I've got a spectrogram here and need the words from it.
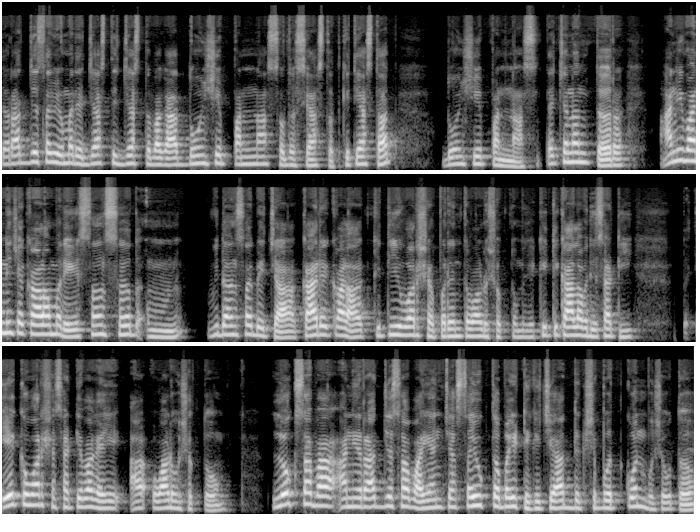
तर राज्यसभेमध्ये जास्तीत जास्त बघा दोनशे पन्नास सदस्य असतात. किती असतात? दोनशे पन्नास. त्याच्यानंतर आणीबाणीच्या काळामध्ये संसद विधानसभेच्या कार्यकाळा किती वर्षापर्यंत वाढू शकतो? म्हणजे किती कालावधीसाठी? एक वर्षासाठी बघा आ- वाढवू शकतो. लोकसभा आणि राज्यसभा यांच्या संयुक्त बैठकीचे अध्यक्षपद कोण भूषवतं?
